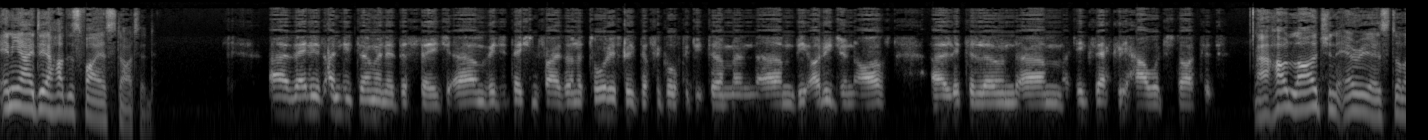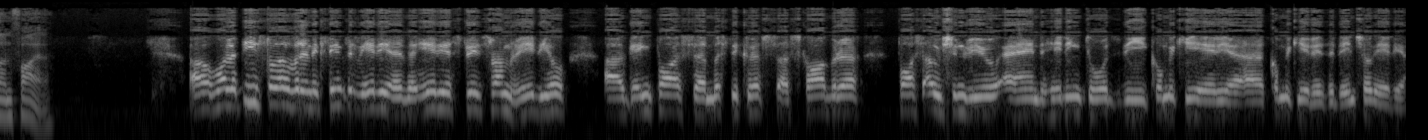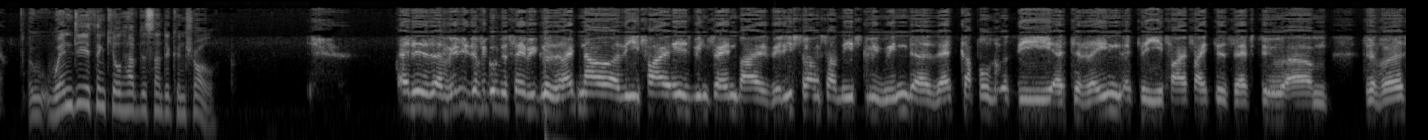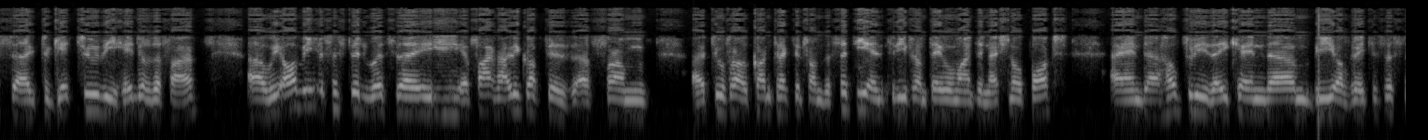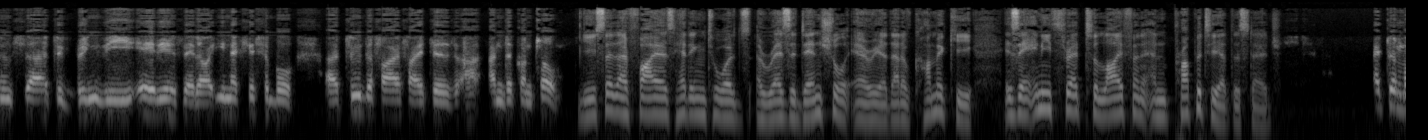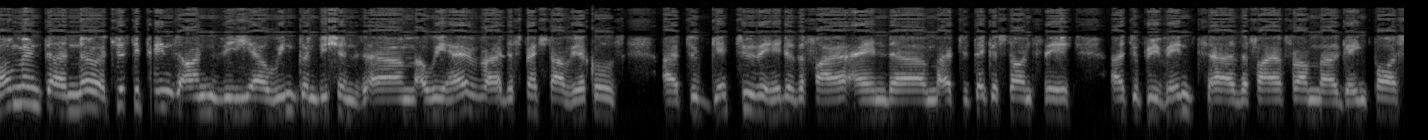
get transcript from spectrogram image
Any idea how this fire started? Uh, that is undetermined at this stage. Um, vegetation fires are notoriously difficult to determine um, the origin of, uh, let alone um, exactly how it started. Uh, how large an area is still on fire? Uh, well, it is still over an extensive area. The area spreads from Radio, uh, going past uh, Misty Cliffs, Scarborough, past Ocean View, and heading towards the Kommetjie area, uh, Kommetjie residential area. When do you think you'll have this under control? It is uh, very difficult to say because right now uh, the fire is being fanned by a very strong southeasterly wind. Uh, that coupled with the uh, terrain that the firefighters have to um, traverse uh, to get to the head of the fire. Uh, we are being assisted with five helicopters from two from, contracted from the city and three from Table Mountain National Parks and uh, hopefully they can um, be of great assistance uh, to bring the areas that are inaccessible uh, to the firefighters uh, under control. You said that fire is heading towards a residential area, that of Kommetjie. Is there any threat to life and, and property at this stage? At the moment, uh, no. It just depends on the uh, wind conditions. Um, we have uh, dispatched our vehicles uh, to get to the head of the fire and um, uh, to take a stance there uh, to prevent the fire from going past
